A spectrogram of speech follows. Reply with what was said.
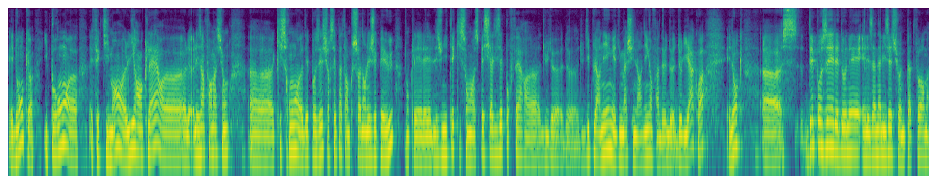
et donc ils pourront effectivement lire en clair les informations qui seront déposées sur ces plateformes, que ce soit dans les GPU, donc les, les unités qui sont spécialisées pour faire du, de, du deep learning et du machine learning, enfin de, l'IA, quoi. Et donc euh, déposer les données et les analyser sur une plateforme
